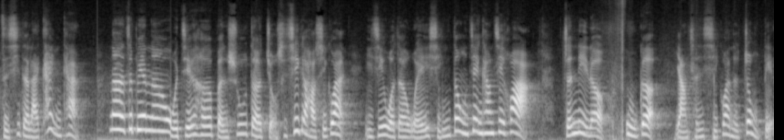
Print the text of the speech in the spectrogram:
仔细的来看一看。那这边呢，我结合本书的九十七个好习惯，以及我的微行动健康计划，整理了五个养成习惯的重点。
